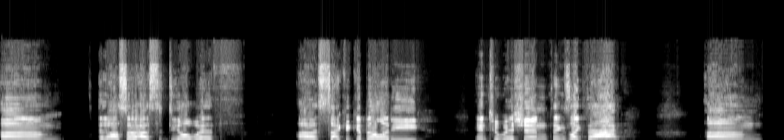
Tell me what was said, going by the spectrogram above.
Um, it also has to deal with uh, psychic ability, intuition, things like that. Um,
